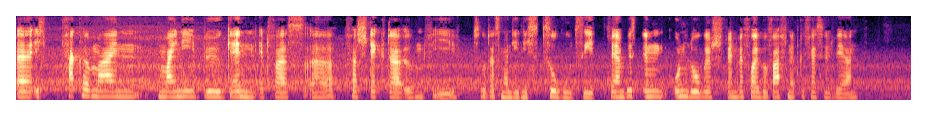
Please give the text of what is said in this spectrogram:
Äh, ich packe mein meine Bögen etwas äh, versteckter irgendwie, so dass man die nicht so gut sieht. Wäre ein bisschen unlogisch, wenn wir voll bewaffnet gefesselt wären.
